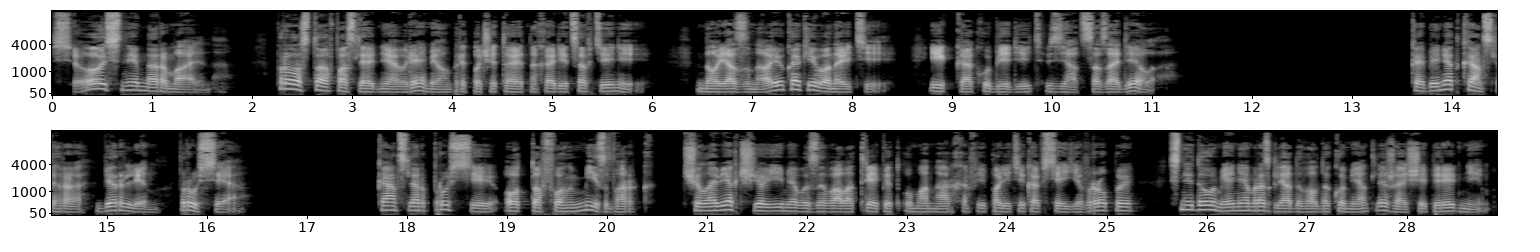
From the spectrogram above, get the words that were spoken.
«Все с ним нормально. Просто в последнее время он предпочитает находиться в тени. Но я знаю, как его найти и как убедить взяться за дело». Кабинет канцлера, Берлин, Пруссия. Канцлер Пруссии Отто фон Мисбарг, человек, чье имя вызывало трепет у монархов и политиков всей Европы, с недоумением разглядывал документ, лежащий перед ним.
